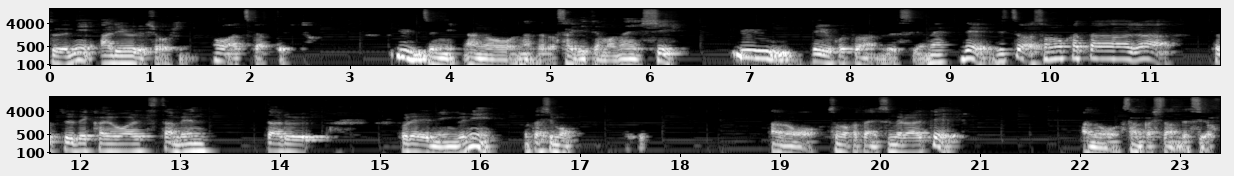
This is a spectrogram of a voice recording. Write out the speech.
普通にあり得る商品を扱っていると。うん。別に、あの、なんだろう、詐欺でもないし、うん。っていうことなんですよね。で、実はその方が途中で通われてたメンタルトレーニングに、私も、あの、その方に勧められて、あの、参加したんですよ。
